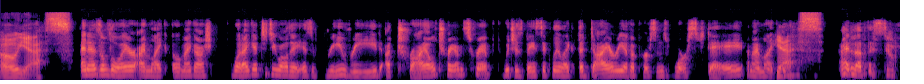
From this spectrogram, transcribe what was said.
Oh, yes. And as a lawyer, I'm like, oh my gosh, what I get to do all day is reread a trial transcript, which is basically like the diary of a person's worst day. And I'm like, Yes. I love this so much.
